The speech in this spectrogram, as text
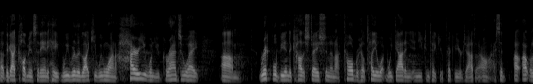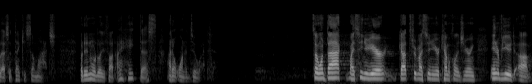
uh, the guy called me and said, Andy, hey, we really like you. We want to hire you when you graduate. Um, Rick will be into College Station in October. He'll tell you what we got, and, and you can take your pick of your jobs. And, oh, I said, outwardly, I said, thank you so much. But inwardly, I thought, I hate this. I don't want to do it. So I went back my senior year, got through my senior year chemical engineering, interviewed um,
